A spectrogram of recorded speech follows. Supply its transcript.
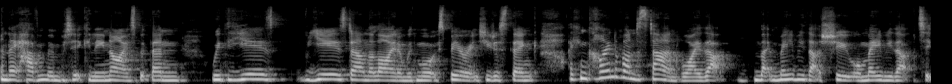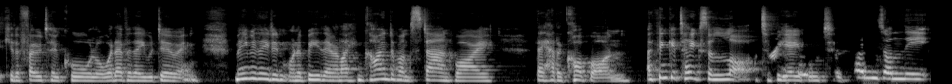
and they haven't been particularly nice but then with years years down the line and with more experience you just think i can kind of understand why that like maybe that shoot or maybe that particular photo call or whatever they were doing maybe they didn't want to be there and i can kind of understand why they had a cob on. I think it takes a lot to be able to. depends on the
